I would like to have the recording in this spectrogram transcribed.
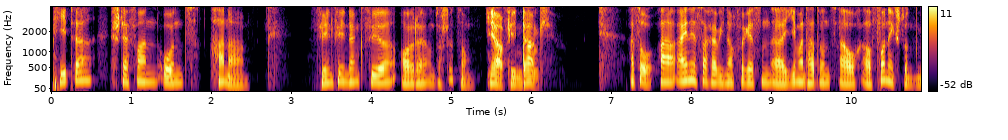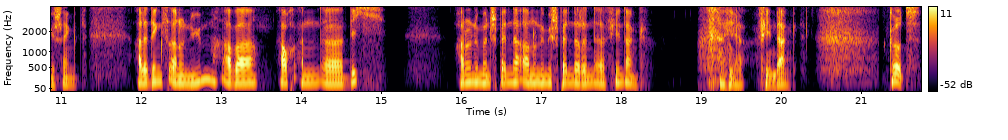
Peter, Stefan und Hanna. Vielen, vielen Dank für eure Unterstützung. Ja, vielen Dank. Achso, äh, eine Sache habe ich noch vergessen. Äh, jemand hat uns auch auf Phonic-Stunden geschenkt. Allerdings anonym, aber auch an äh, dich, anonymen Spender, anonyme Spenderin, äh, vielen Dank. Ja, vielen Dank. Gut,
